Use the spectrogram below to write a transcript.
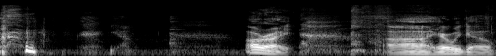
yeah. All right. Ah, here we go.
